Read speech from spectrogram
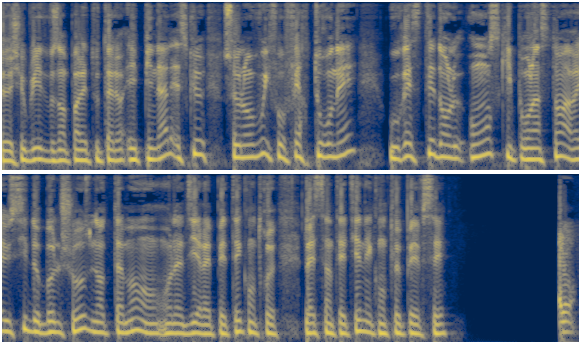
euh, J'ai oublié de vous en parler tout à l'heure. Épinal, est-ce que selon vous il faut faire tourner ou rester dans le 11 qui pour l'instant a réussi de bonnes choses, notamment on, l'a dit et répété contre la Saint-Etienne et contre le PFC. Alors,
